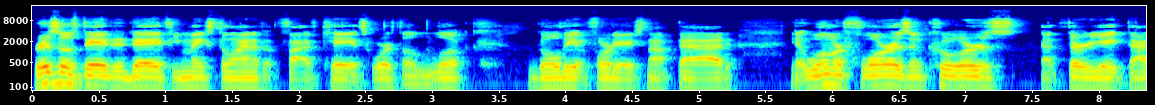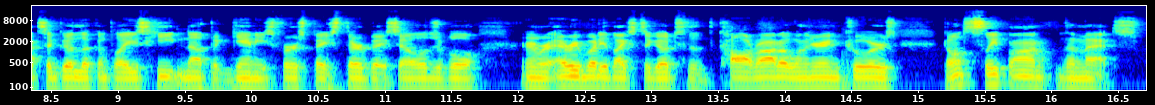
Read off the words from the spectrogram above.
Rizzo's day to day. If he makes the lineup at 5K, it's worth a look. Goldie at 48 is not bad. Yeah, Wilmer Flores and Coors at 38. That's a good looking play. He's heating up again. He's first base, third base eligible. Remember, everybody likes to go to Colorado when they're in Coors. Don't sleep on the Mets.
